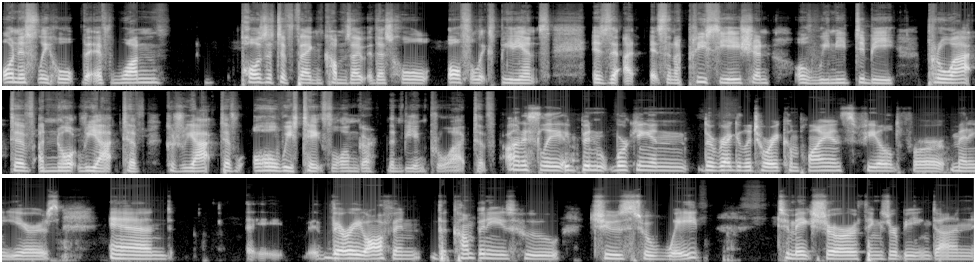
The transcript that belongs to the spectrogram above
honestly hope that if one positive thing comes out of this whole awful experience is that uh, it's an appreciation of we need to be proactive and not reactive because reactive always takes longer than being proactive. Honestly, I've been working in the regulatory compliance field for many years and Eh, very often the companies who choose to wait to make sure things are being done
